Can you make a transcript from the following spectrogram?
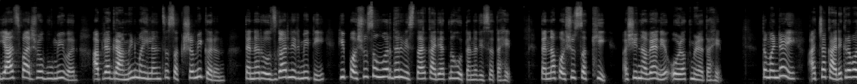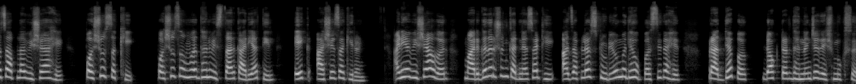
याच पार्श्वभूमीवर आपल्या ग्रामीण महिलांचं सक्षमीकरण त्यांना रोजगार निर्मिती ही पशुसंवर्धन विस्तार कार्यातनं होताना दिसत आहे. त्यांना पशुसखी अशी नव्याने ओळख मिळत आहे. तर मंडळी आजच्या कार्यक्रमाचा आपला विषय आहे पशुसखी पशुसंवर्धन विस्तार कार्यातील एक आशेचा किरण. आणि या विषयावर मार्गदर्शन करण्यासाठी आज आपल्या स्टुडिओमध्ये उपस्थित आहेत प्राध्यापक डॉक्टर धनंजय देशमुख सर.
